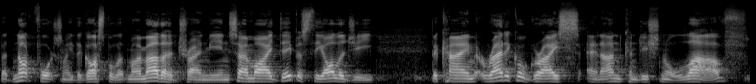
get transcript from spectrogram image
but not fortunately the gospel that my mother had trained me in. So my deepest theology became radical grace and unconditional love.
